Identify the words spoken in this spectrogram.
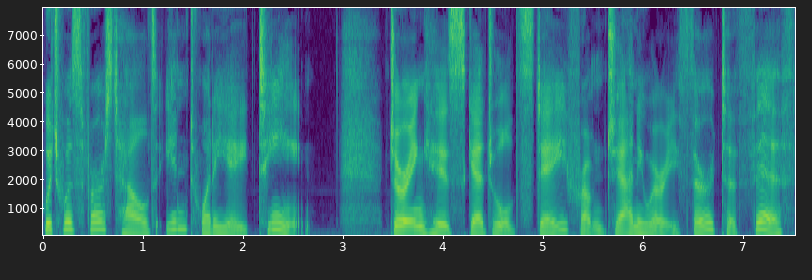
which was first held in 2018. During his scheduled stay from January 3rd to 5th,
